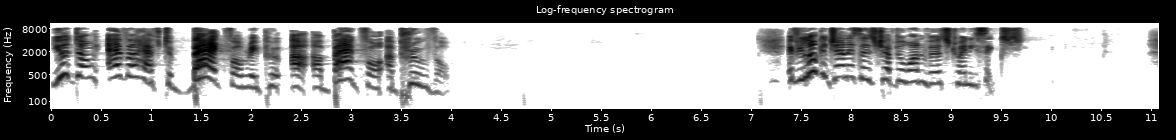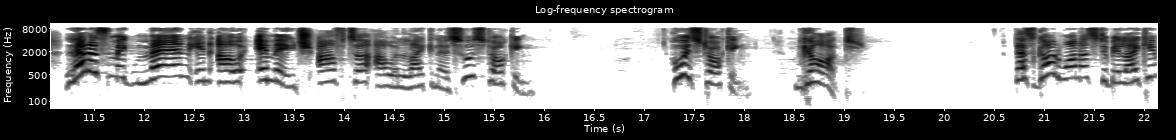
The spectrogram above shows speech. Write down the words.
You don't ever have to beg for repro- uh, uh, beg for approval. If you look at Genesis chapter 1 verse 26, let us make man in our image after our likeness. Who's talking? Who is talking? God. Does God want us to be like Him?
